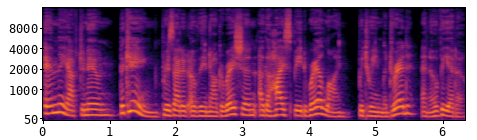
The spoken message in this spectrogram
In the afternoon, the king presided over the inauguration of the high speed rail line between Madrid and Oviedo.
